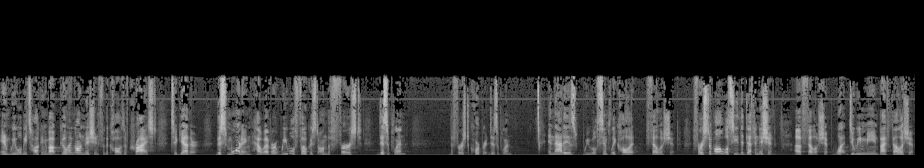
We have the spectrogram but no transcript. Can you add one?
And we will be talking about going on mission for the cause of Christ together. This morning, however, we will focus on the first discipline, the first corporate discipline, and that is we will simply call it fellowship. First of all, we'll see the definition of fellowship. What do we mean by fellowship?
